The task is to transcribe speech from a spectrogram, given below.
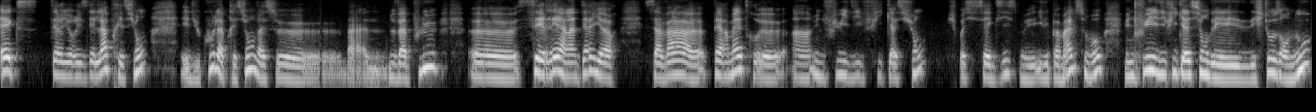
ex extérioriser la pression et du coup la pression va se bah, ne va plus euh, serrer à l'intérieur. Ça va euh, permettre euh, une fluidification. Je ne sais pas si ça existe, mais il est pas mal ce mot. Une fluidification des, choses en nous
